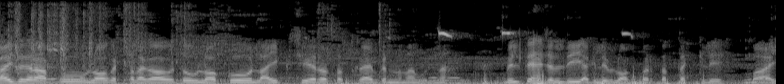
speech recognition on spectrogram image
गाइस अगर आपको व्लॉग अच्छा लगा हो तो व्लॉग को लाइक शेयर और सब्सक्राइब करना ना भूलना। मिलते हैं जल्दी अगले व्लॉग पर। तब तक के लिए बाय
